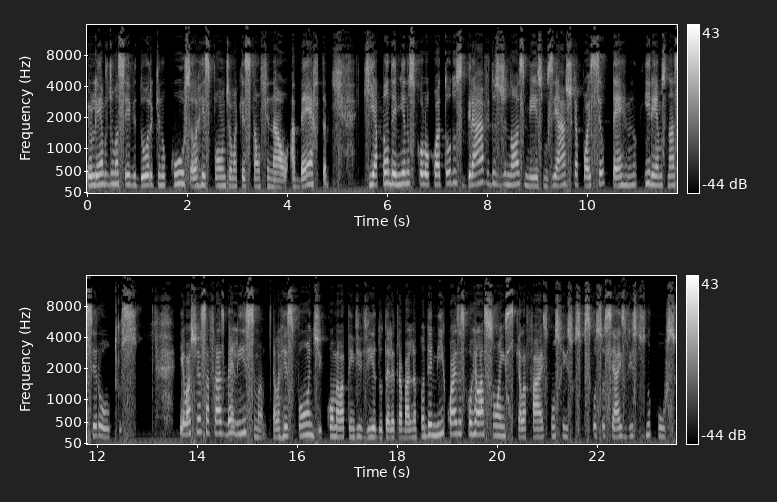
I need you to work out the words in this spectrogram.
Eu lembro de uma servidora que no curso ela responde a uma questão final aberta, que a pandemia nos colocou a todos grávidos de nós mesmos e acho que após seu término iremos nascer outros. Eu achei essa frase belíssima. Ela responde como ela tem vivido o teletrabalho na pandemia e quais as correlações que ela faz com os riscos psicossociais vistos no curso.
